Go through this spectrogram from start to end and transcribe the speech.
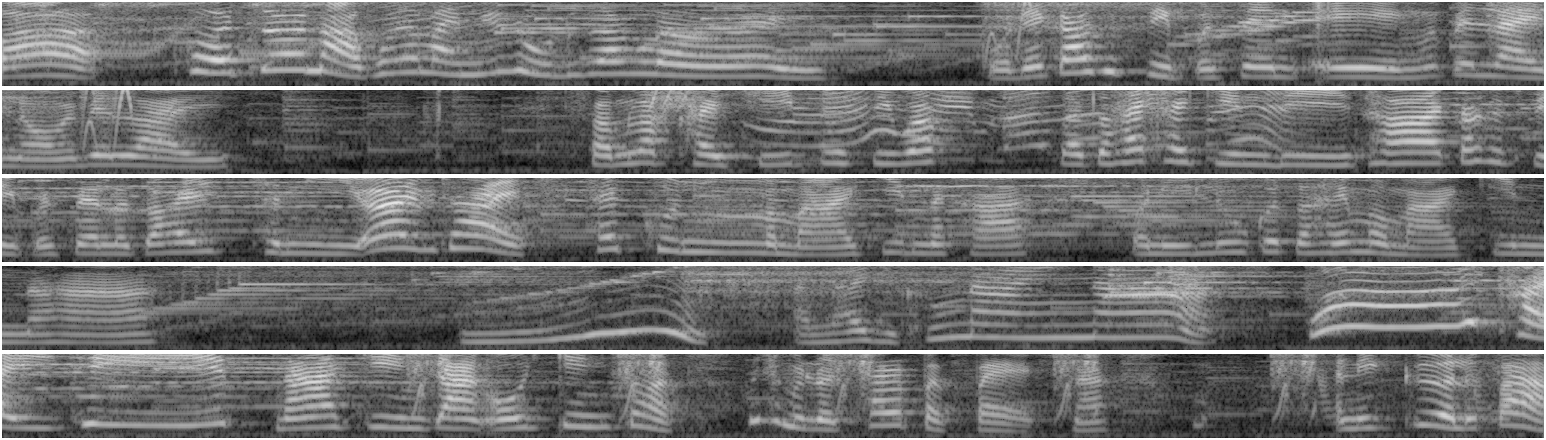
ว่าเพอเจอร์หนาพูดอะไรไม่รู้เรื่องเลยกดได้ 94%เองไม่เป็นไรเนาะไม่เป็นไรสำหรับไข่ชีสดูซิว่าเราจะให้ใครกินดีถ้า 94%เราจะให้ชะนีเอ้ยไม่ใช่ ให้คุณหมามากินนะคะ วันนี้ลูกก็จะให้หมามากินนะคะอืมอะไรอยู่ข้างในน่ะว้ายไข่ชีสน่ากินจังโอ๊ยกินก่อนอุ๊ยทำไมรสชาติแปลกๆนะ อันนี้เกลือหรือเปล่า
